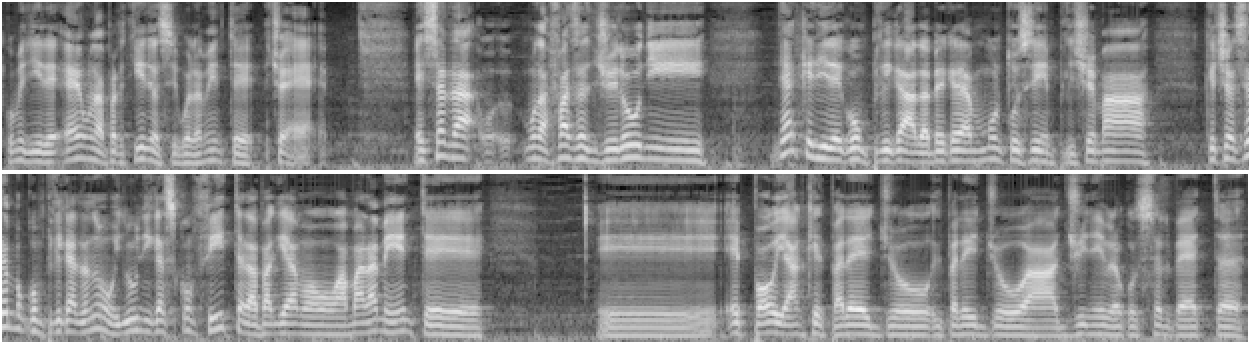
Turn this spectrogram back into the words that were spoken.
come dire è una partita sicuramente cioè è stata una fase a gironi neanche dire complicata perché era molto semplice ma che ce la siamo complicata noi. L'unica sconfitta la paghiamo amaramente e, e poi anche il pareggio, il pareggio a Ginevra col Servette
